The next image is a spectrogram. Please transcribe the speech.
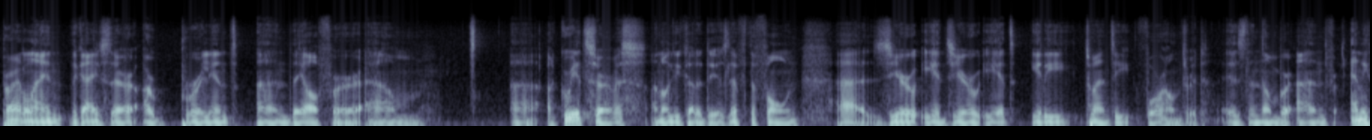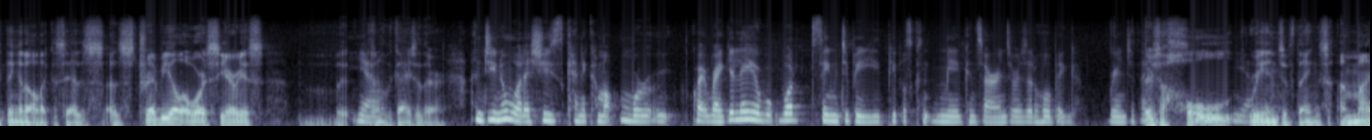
Parent Line, the guys there are brilliant, and they offer. Um, uh, a great service, and all you got to do is lift the phone. Uh, 0808 80 20 400 is the number, and for anything at all, like I said, as, as trivial or serious, the, Yeah. you know the guys are there. And do you know what issues kind of come up more quite regularly, or what seem to be people's main concerns, or is it a whole big range of things? There's a whole Yeah. range of things, and my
